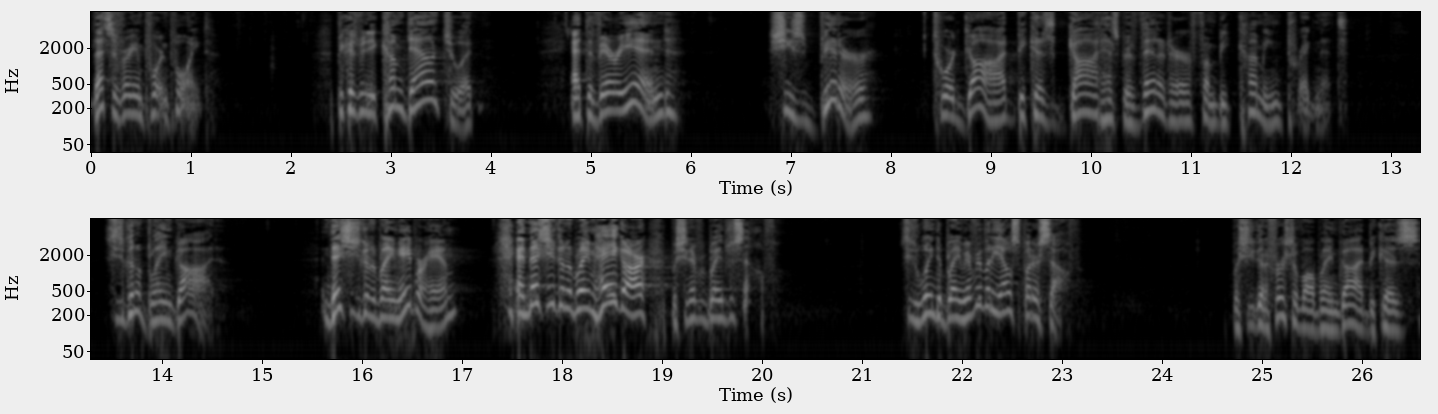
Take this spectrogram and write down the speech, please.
that's a very important point. Because when you come down to it, at the very end, she's bitter toward God because God has prevented her from becoming pregnant. She's going to blame God. And then she's going to blame Abraham. And then she's going to blame Hagar, but she never blames herself. She's willing to blame everybody else but herself. But she's going to first of all blame God because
